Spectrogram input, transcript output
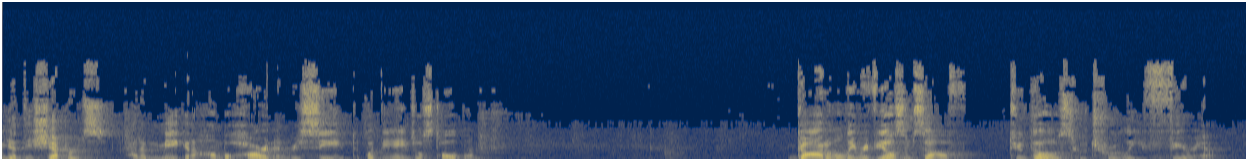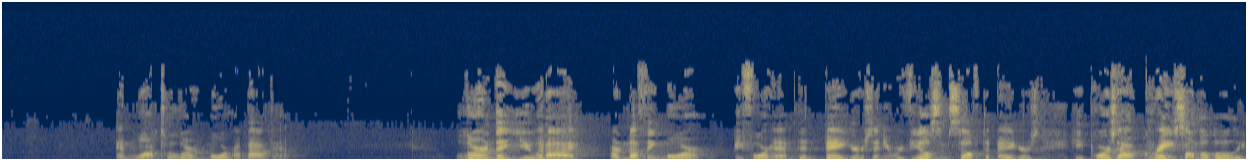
But yet these shepherds had a meek and a humble heart and received what the angels told them. God only reveals himself to those who truly fear him and want to learn more about him. Learn that you and I are nothing more before him than beggars, and he reveals himself to beggars. He pours out grace on the lowly,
